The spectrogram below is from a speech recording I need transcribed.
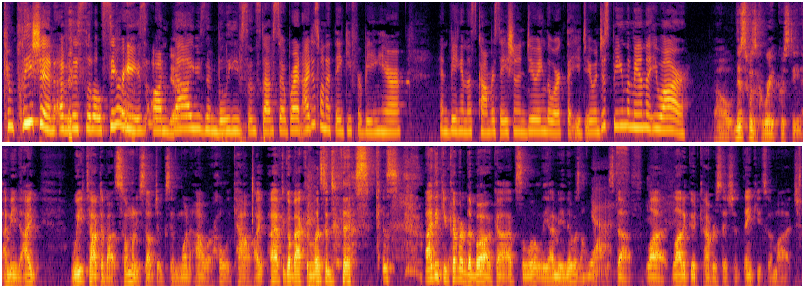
completion of this little series on yeah. values and beliefs and stuff. So, Brent, I just want to thank you for being here and being in this conversation and doing the work that you do and just being the man that you are. Oh, this was great, Christine. I mean, I we talked about so many subjects in one hour. Holy cow! I, I have to go back and listen to this because I think you covered the book. Uh, absolutely. I mean, there was a yes. lot of stuff, a lot, a lot of good conversation. Thank you so much.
